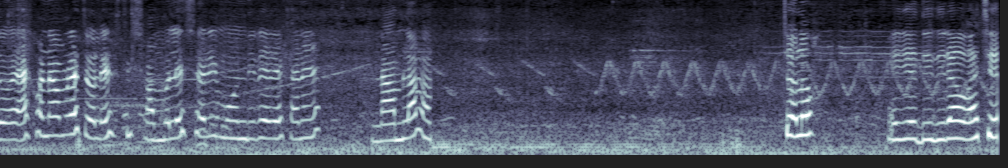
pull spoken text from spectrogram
তো এখন আমরা চলে এসেছি সম্বলেশ্বরী মন্দিরের এখানে নামলাম। চলো এই যে দিদিরাও আছে।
